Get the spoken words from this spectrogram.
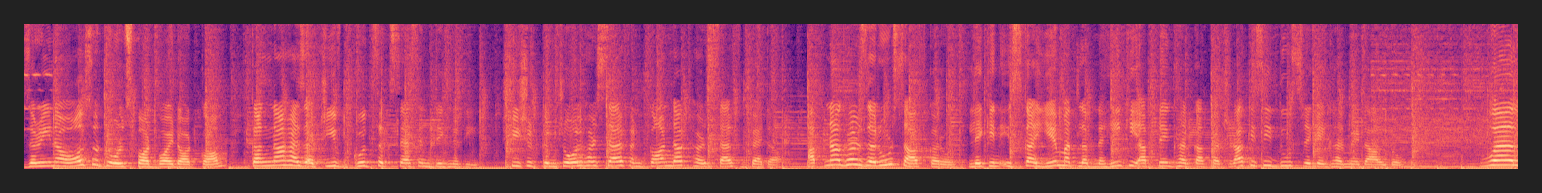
Zarina also told Spotboy.com, Kangna has achieved good success and dignity. She should control herself and conduct herself better. अपना घर जरूर साफ करो लेकिन इसका ये मतलब नहीं कि अपने घर का कचरा किसी दूसरे के घर में डाल दो Well,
